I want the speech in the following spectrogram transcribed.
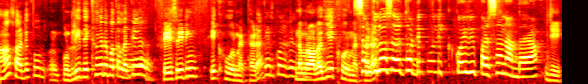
ਹਾਂ ਸਾਡੇ ਕੋਲ ਕੁੰਡਲੀ ਦੇਖਾਂਗੇ ਤਾਂ ਪਤਾ ਲੱਗੇਗਾ। ਫੇਸ ਰੀਡਿੰਗ ਇੱਕ ਹੋਰ ਮੈਥਡ ਹੈ। ਬਿਲਕੁਲ, ਬਿਲਕੁਲ। ਨੰਬਰੋਲੋਜੀ ਇੱਕ ਹੋਰ ਮੈਥਡ ਸਮਝ ਹੈ। ਲਓ ਸਰ ਤੁਹਾਡੇ ਕੋਲ ਇੱਕ ਕੋਈ ਵੀ ਪਰਸਨ ਆਂਦਾ ਆ ਜੀ।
